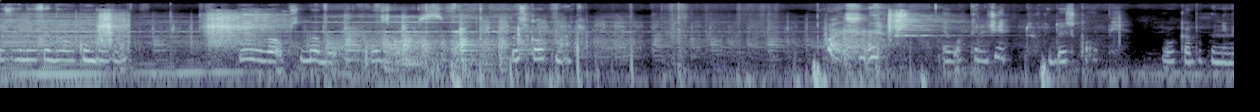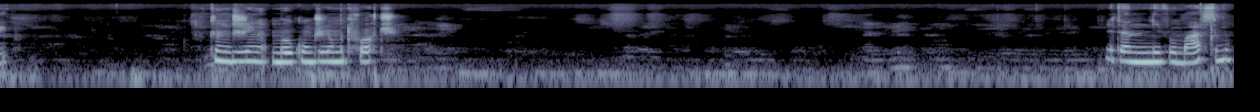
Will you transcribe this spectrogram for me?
Os inimigos sendo com Disney. Dois golpes, numa boa. Dois golpes. Dois golpes mata. Eu acredito que dois golpes. Eu acabo com o inimigo. Kundin, meu Kundin é muito forte. Ele tá no nível máximo.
